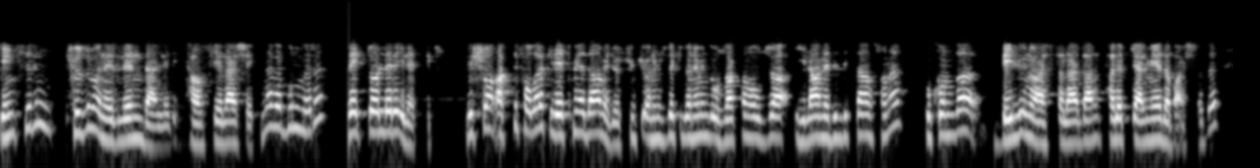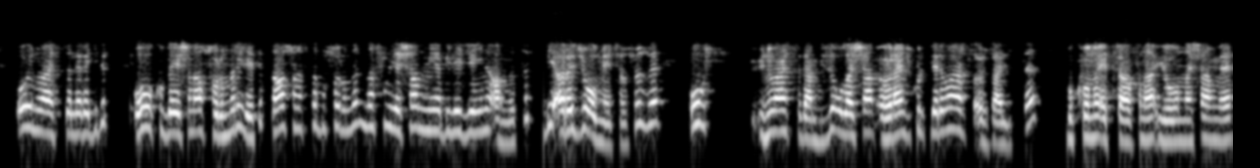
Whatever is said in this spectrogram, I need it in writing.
gençlerin çözüm önerilerini derledik tavsiyeler şeklinde ve bunları rektörlere ilettik. Ve şu an aktif olarak iletmeye devam ediyoruz. Çünkü önümüzdeki döneminde uzaktan olacağı ilan edildikten sonra bu konuda belli üniversitelerden talep gelmeye de başladı. O üniversitelere gidip o okulda yaşanan sorunları iletip daha sonrasında bu sorunların nasıl yaşanmayabileceğini anlatıp bir aracı olmaya çalışıyoruz ve o üniversiteden bize ulaşan öğrenci kulüpleri varsa özellikle bu konu etrafına yoğunlaşan ve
